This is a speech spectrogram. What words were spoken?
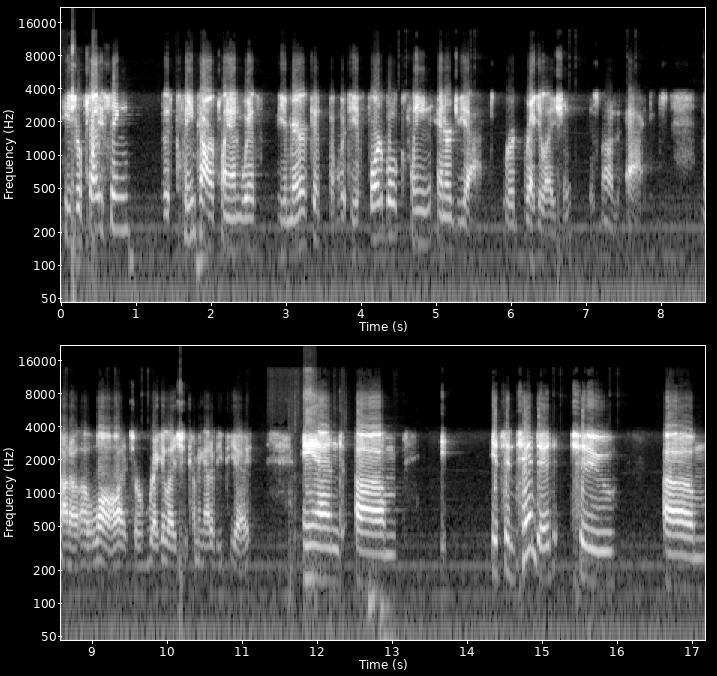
He's replacing the Clean Power Plan with the American with the Affordable Clean Energy Act re- regulation. It's not an act; it's not a, a, law. It's a regulation coming out of EPA, and um, it, it's intended to um,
